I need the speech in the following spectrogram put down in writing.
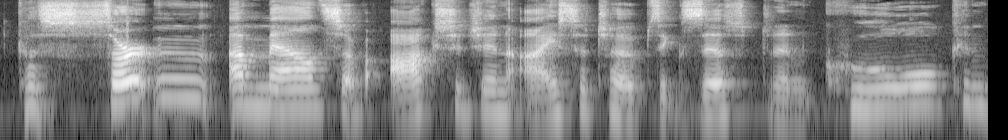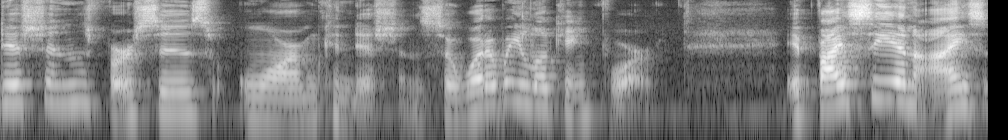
because certain amounts of oxygen isotopes exist in cool conditions versus warm conditions. So what are we looking for? If I see an ice,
